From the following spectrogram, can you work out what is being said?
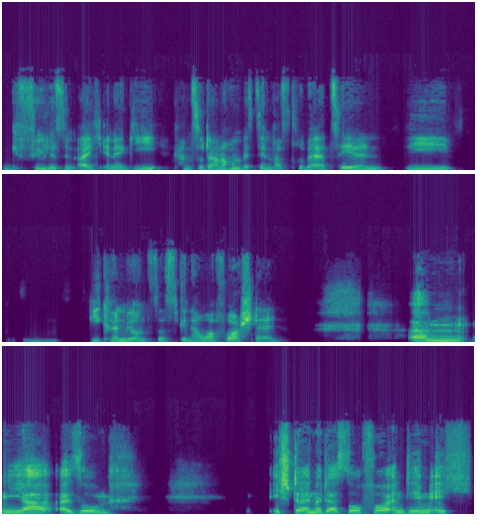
Gefühle sind eigentlich Energie, kannst du da noch ein bisschen was drüber erzählen? Wie, wie können wir uns das genauer vorstellen? Ähm, ja, also ich stelle mir das so vor, indem ich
